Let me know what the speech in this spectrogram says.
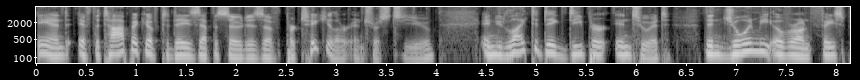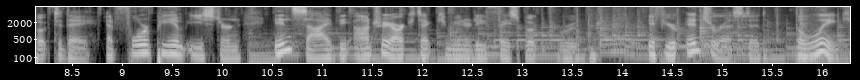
And if the topic of today's episode is of particular interest to you and you'd like to dig deeper into it, then join me over on Facebook today at 4 p.m. Eastern inside the EntreArchitect Community Facebook group. If you're interested, the link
